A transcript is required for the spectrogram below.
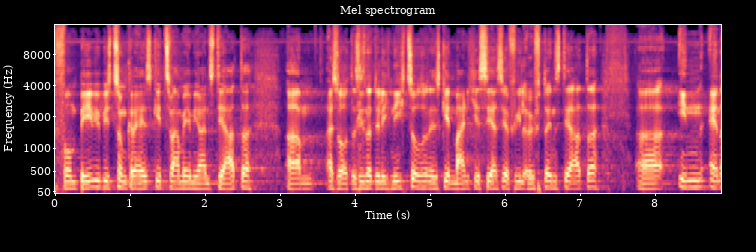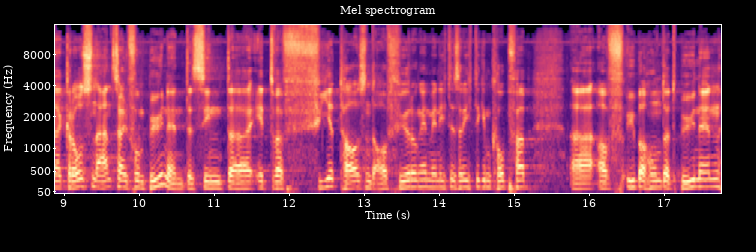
vom Baby bis zum Kreis geht zweimal im Jahr ins Theater. Ähm, also das ist natürlich nicht so, sondern es gehen manche sehr, sehr viel öfter ins Theater. Äh, in einer großen Anzahl von Bühnen, das sind äh, etwa 4000 Aufführungen, wenn ich das richtig im Kopf habe, äh, auf über 100 Bühnen.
